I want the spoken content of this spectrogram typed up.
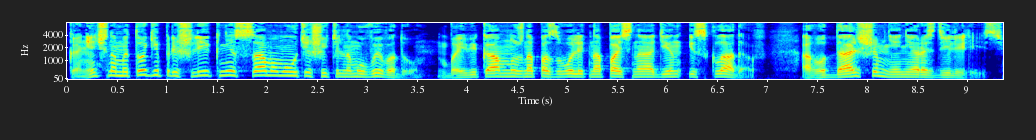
В конечном итоге пришли к не самому утешительному выводу. Боевикам нужно позволить напасть на один из складов, а вот дальше мнения разделились.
